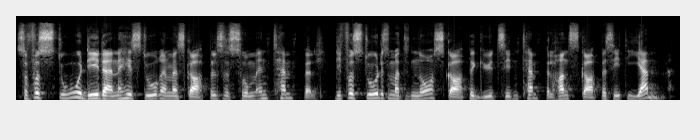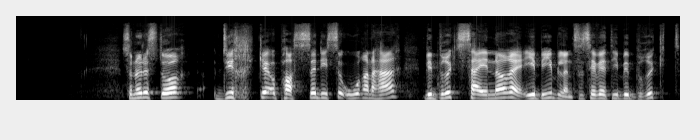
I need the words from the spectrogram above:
så forsto de denne historien med skapelse som en tempel. De forsto det som at nå skaper Gud sin tempel. Han skaper sitt hjem. Så når det står 'dyrke og passe', disse ordene her blir brukt senere i Bibelen, så ser vi at de blir brukt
